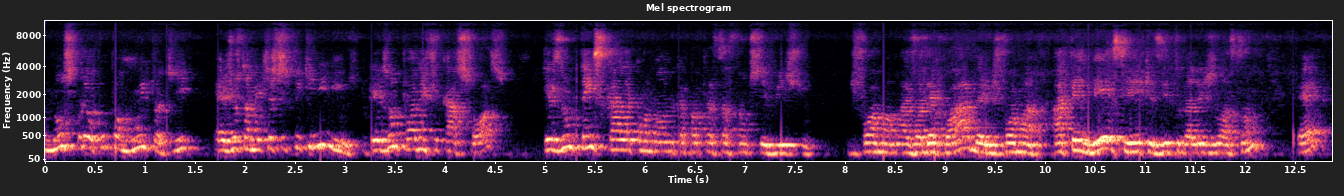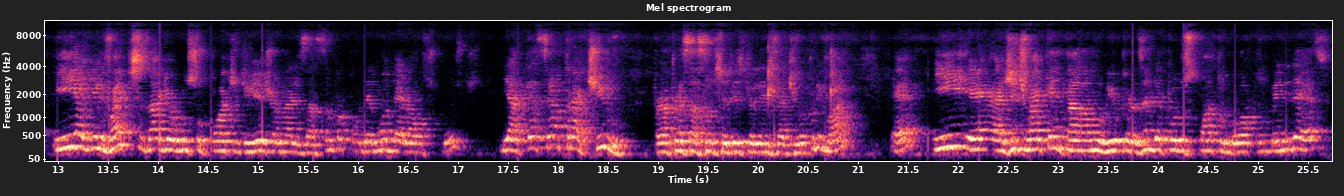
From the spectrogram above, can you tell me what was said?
nos preocupa muito aqui é justamente esses pequenininhos, porque eles não podem ficar sós, eles não têm escala econômica para prestação de serviço de forma mais adequada, de forma a atender esse requisito da legislação, é, e ele vai precisar de algum suporte de regionalização para poder moderar os custos e até ser atrativo para a prestação de serviço pela iniciativa privada. É, e é, a gente vai tentar lá no Rio, por exemplo, depois dos quatro blocos do BNDES,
